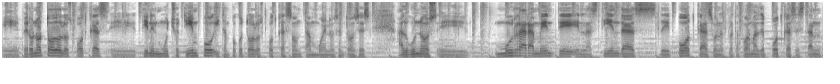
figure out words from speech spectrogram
eh, pero no todos los podcasts eh, tienen mucho tiempo y tampoco todos los podcasts son tan buenos. Entonces, algunos eh, muy raramente en las tiendas de podcast o en las plataformas de podcast están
